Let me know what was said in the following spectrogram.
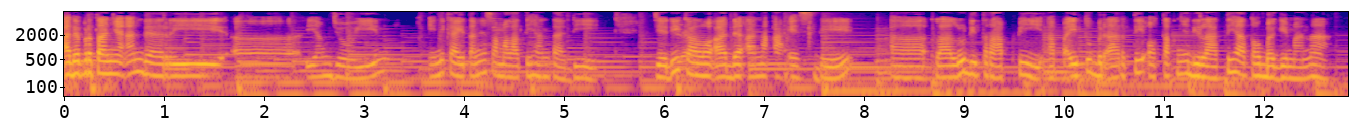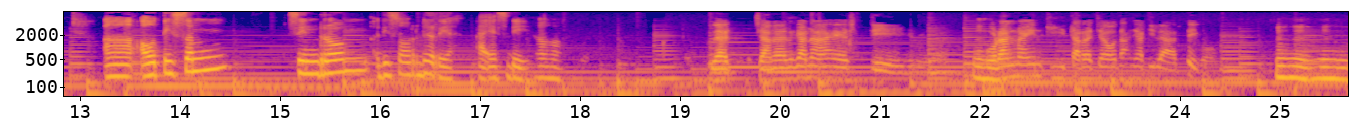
Ada pertanyaan dari eh, yang join. Ini kaitannya sama latihan tadi. Jadi Ya. kalau ada anak ASD eh, lalu diterapi, apa itu berarti otaknya dilatih atau bagaimana? Eh, autism syndrome disorder ya ASD. Heeh. Lah jangankan ASD gitu ya. Mhm. Orang main gitar aja otaknya dilatih kok. Mhm, mhm.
